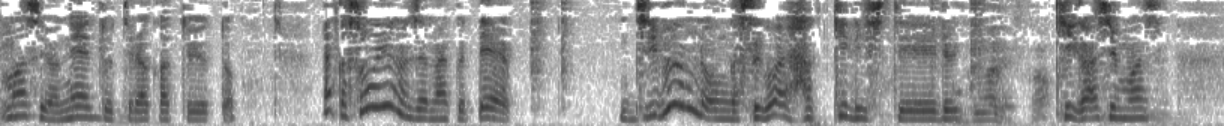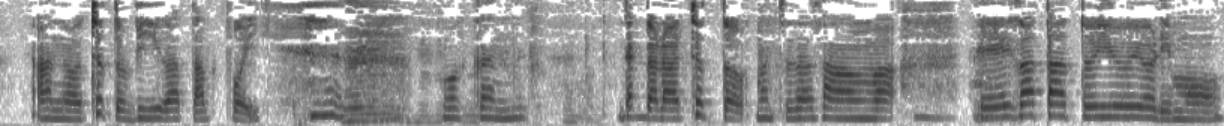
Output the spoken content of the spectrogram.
ますよねどちらかというとなんかそういうのじゃなくて自分論がすごいはっきりしている気がします。あの、ちょっと B 型っぽい。わかんない。だからちょっと松田さんは A 型というよりも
